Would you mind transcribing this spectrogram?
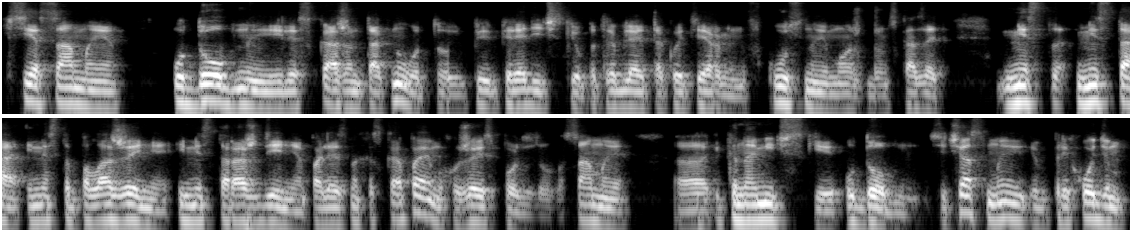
все самые удобные или, скажем так, ну вот э, периодически употребляют такой термин, вкусные, можно сказать, место, места и местоположения и месторождения полезных ископаемых уже использовала, самые э, экономически удобные. Сейчас мы приходим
